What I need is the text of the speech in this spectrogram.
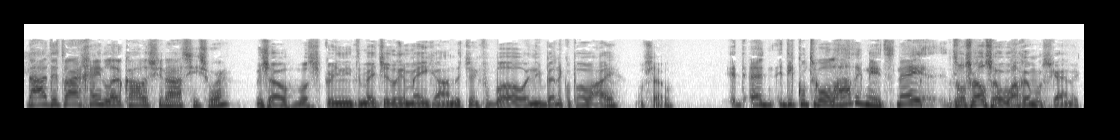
Nou, dit waren geen leuke hallucinaties hoor. Hoezo? Was, kun je niet een beetje erin meegaan? Dat je denkt van, wow, en nu ben ik op Hawaii? Of zo? Eh, eh, Die controle had ik niet. Nee, Het was wel zo warm waarschijnlijk.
